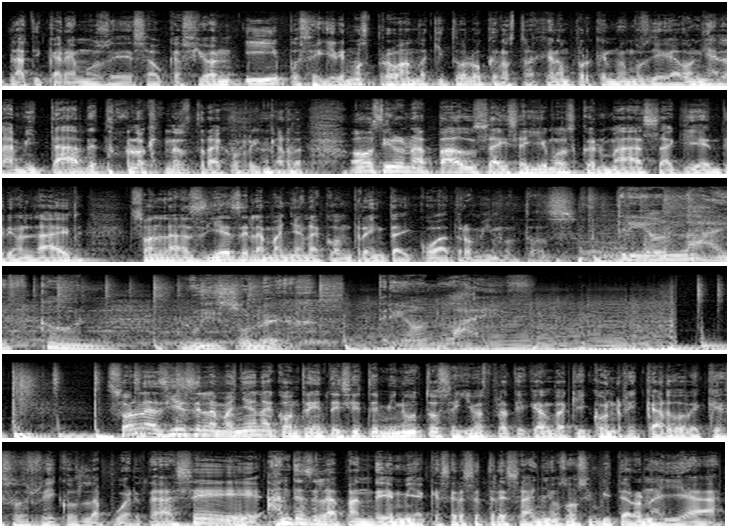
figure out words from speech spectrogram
platicaremos de esa ocasión y pues seguiremos probando aquí todo lo que nos trajeron porque no hemos llegado ni a la mitad de todo lo que nos trajo Ricardo. Vamos a ir a una pausa y seguimos con más aquí en Trion Live. Son las 10 de la mañana con 34 minutos. Trion Live con Luis Oleg. Trion Live. Son las 10 de la mañana con 37 minutos. Seguimos platicando aquí con Ricardo de Quesos Ricos La Puerta. Hace, antes de la pandemia, que será hace tres años, nos invitaron allá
